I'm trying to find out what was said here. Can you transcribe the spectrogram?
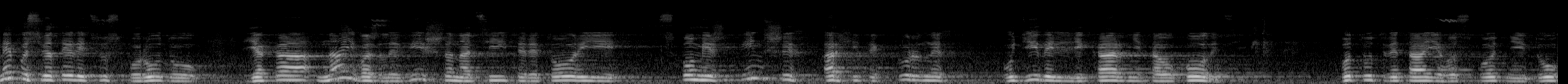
Ми посвятили цю споруду, яка найважливіша на цій території з-поміж інших архітектурних будівель лікарні та околиці, бо тут витає Господній Дух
